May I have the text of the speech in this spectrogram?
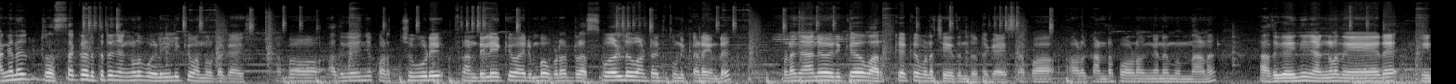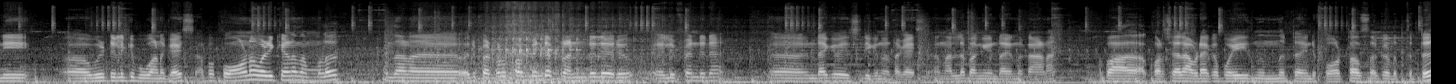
അങ്ങനെ ഡ്രസ്സൊക്കെ എടുത്തിട്ട് ഞങ്ങൾ വെളിയിലേക്ക് വന്നു കേട്ടോ ഗായ്സ് അപ്പോൾ അത് കഴിഞ്ഞ് കുറച്ചുകൂടി ഫ്രണ്ടിലേക്ക് വരുമ്പോൾ ഇവിടെ ഡ്രസ്സ് വേൾഡ് പറഞ്ഞിട്ടൊരു തുണിക്കടയുണ്ട്. ഇവിടെ ഞാൻ ഒരിക്കൽ വർക്കൊക്കെ ഇവിടെ ചെയ്തിട്ടുണ്ട് കേട്ടോ ഗൈസ് അപ്പോൾ അവിടെ കണ്ടപ്പോൾ അവിടെ ഇങ്ങനെ നിന്നാണ്. അത് കഴിഞ്ഞ് ഞങ്ങൾ നേരെ ഇനി വീട്ടിലേക്ക് പോവാണ് ഗൈസ് അപ്പോൾ പോണ വഴിക്കാണ് നമ്മൾ എന്താണ് ഒരു പെട്രോൾ പമ്പിന്റെ ഫ്രണ്ടിൽ ഒരു എലിഫന്റിനെ ഉണ്ടാക്കി വെച്ചിരിക്കുന്നു കേട്ടോ ഗൈസ് നല്ല ഭംഗി ഉണ്ടായിരുന്നു കാണാൻ അപ്പോൾ കുറച്ച് നേരം അവിടെയൊക്കെ പോയി നിന്നിട്ട് അതിന്റെ ഫോട്ടോസൊക്കെ എടുത്തിട്ട്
